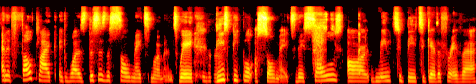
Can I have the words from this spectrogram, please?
And it felt like it was this is the soulmates moment where mm-hmm. these people are soulmates. Their souls are meant to be together forever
